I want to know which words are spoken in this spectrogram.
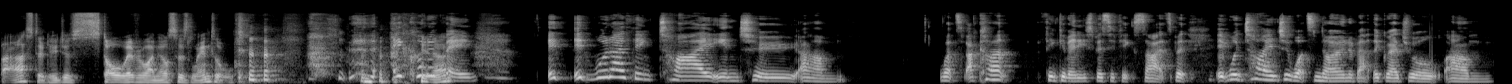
bastard who just stole everyone else's lentils. It could have know? been. It it would I think tie into um, what's I can't think of any specific sites, but it would tie into what's known about the gradual um,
